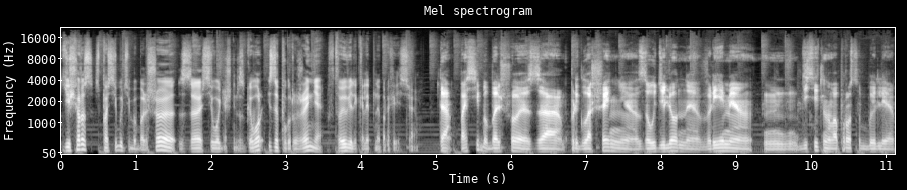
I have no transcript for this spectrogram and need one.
еще раз спасибо тебе большое за сегодняшний разговор и за погружение в твою великолепную профессию. Да, спасибо большое за приглашение, за уделенное время. Действительно, вопросы были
